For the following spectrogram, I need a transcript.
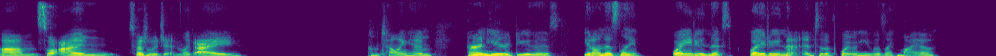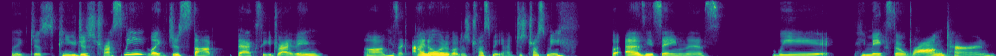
Um, so I'm especially with Jen, like I I'm telling him, turn here, do this, get on this lane. Why are you doing this? Why are you doing that? And to the point where he was like, Maya, like just can you just trust me? Like just stop backseat driving. Um, he's like, I know where to go, just trust me. I just trust me. But as he's saying this, we he makes the wrong turn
